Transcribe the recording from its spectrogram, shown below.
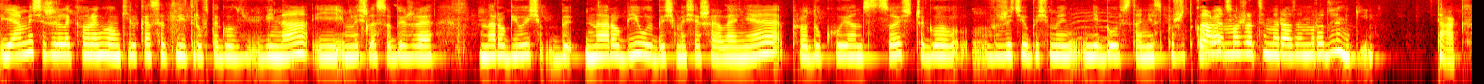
ja myślę, że lekką ręką kilkaset litrów tego wina i myślę sobie, że narobiłyby, narobiłybyśmy się szalenie, produkując coś, czego w życiu byśmy nie były w stanie spożytkować. Ale może tym razem rodzynki. Tak,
